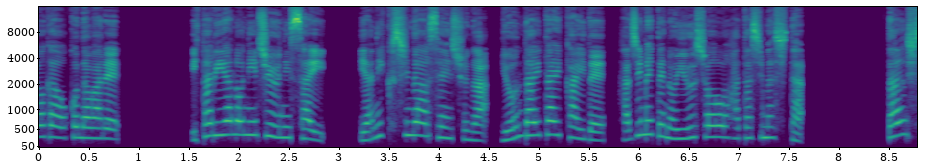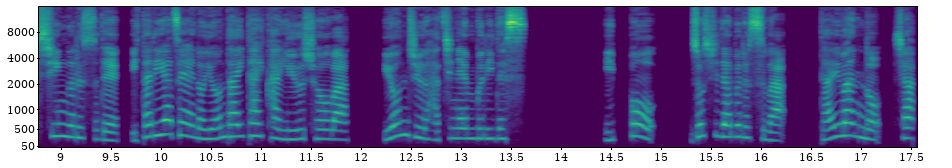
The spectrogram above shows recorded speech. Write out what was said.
勝が行われ、イタリアの22歳、ヤニク・シナー選手が四大大会で初めての優勝を果たしました。男子シングルスでイタリア勢の四大大会優勝は48年ぶりです。一方、女子ダブルスは台湾のシャ・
